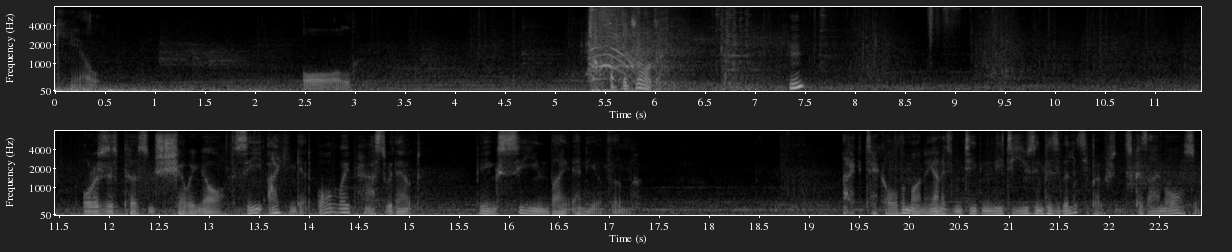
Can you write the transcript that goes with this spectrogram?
Kill all of the Draugr? Hmm? Or is this person showing off? See, I can get all the way past without being seen by any of them. I could take all the money and I didn't even need to use invisibility potions because I'm awesome.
